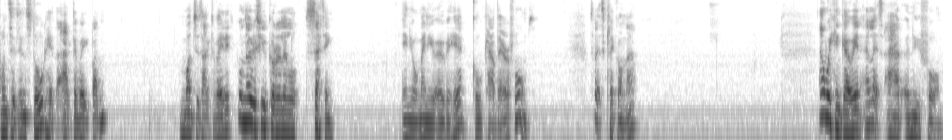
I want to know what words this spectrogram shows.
Once it's installed, hit the activate button. once it's activated, you'll notice you've got a little setting in your menu over here called Caldera Forms. So let's click on that. And we can go in and let's add a new form.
